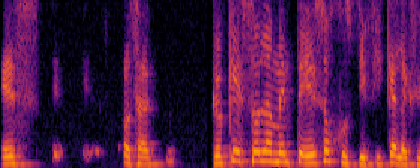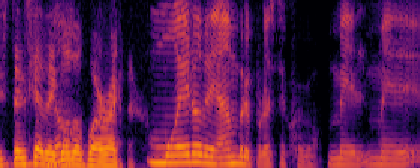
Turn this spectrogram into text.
es, eh, o sea, creo que solamente eso justifica la existencia de No. God of War Ragnarok. muero de hambre por este juego. Me, me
